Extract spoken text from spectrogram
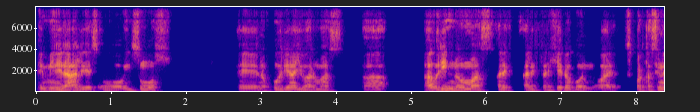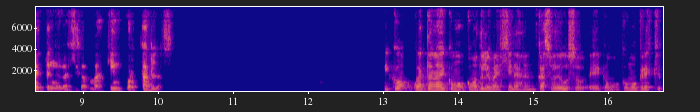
en minerales o insumos eh, nos podrían ayudar más a, abrirnos más al, extranjero con exportaciones tecnológicas más que importarlas. Y cuéntanos cómo, cómo, te lo imaginas en un caso de uso, eh, cómo, cómo, crees que,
